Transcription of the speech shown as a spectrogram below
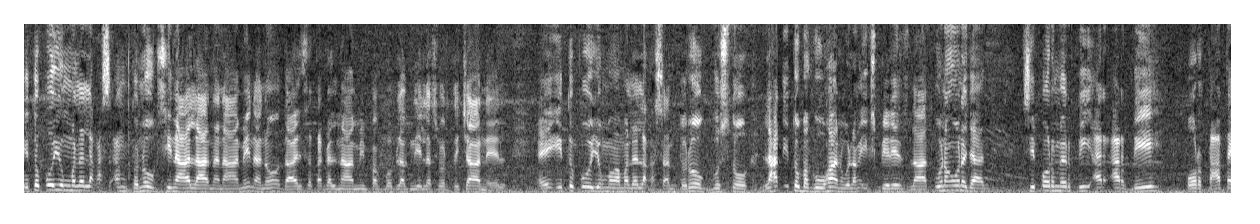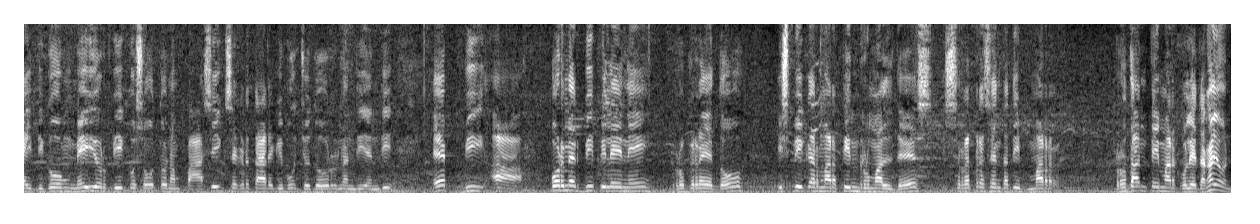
Ito po yung malalakas ang tunog. Sinala na namin ano dahil sa tagal namin pagbablog nila Swerte Channel. Eh ito po yung mga malalakas ang tunog. Gusto lahat ito baguhan, walang experience lahat. Unang-una diyan, si former PRRD or Tatay Digong, Mayor Vico Soto ng Pasig, Secretary Gibo Chodoro ng DND, FBA, former VP Lene Robredo, Speaker Martin Romaldes, Representative Mar Rodante Marcoleta. Ngayon,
